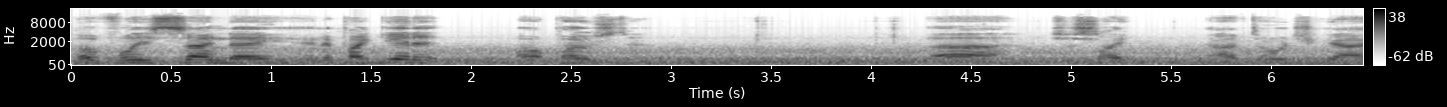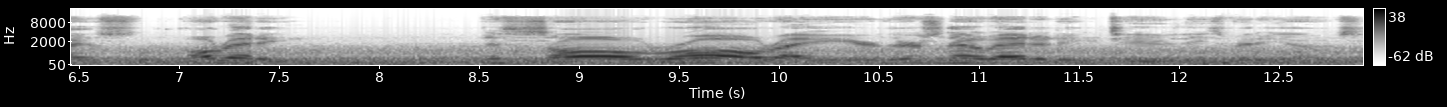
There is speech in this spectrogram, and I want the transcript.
hopefully Sunday, and if I get it, I'll post it. Uh, just like I've told you guys already, this is all raw right here. There's no editing to these videos.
